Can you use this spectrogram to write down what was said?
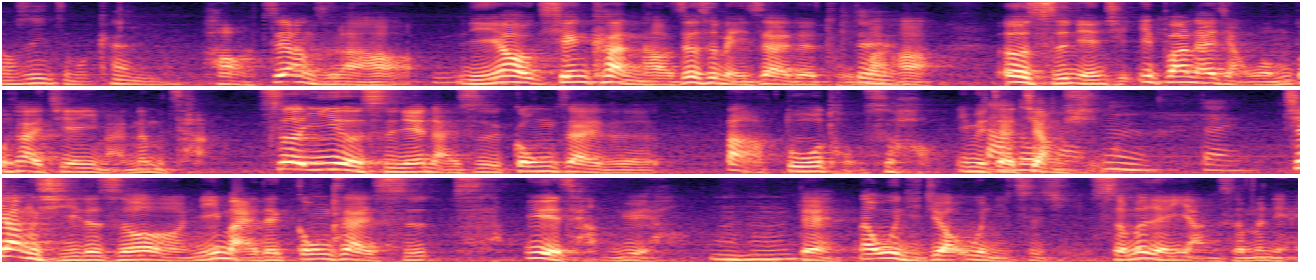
老师你怎么看呢？好，这样子啦哈，你要先看哈，这是美债的图嘛哈。二十年起，一般来讲，我们不太建议买那么长。这一二十年来是公债的大多头是好，因为在降息。嗯，对。降息的时候，你买的公债是越长越好。嗯哼。对，那问题就要问你自己，什么人养什么鸟？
